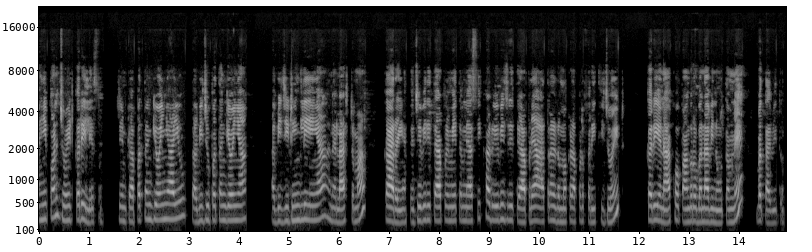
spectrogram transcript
અહીં પણ જોઈન્ટ કરી લેશું. જેમ કે આ પતંગિયો અહીંયા આવ્યું, તો આ બીજું પતંગિયો અહીંયા, આ બીજી ઢીંગલી અહીંયા, અને લાસ્ટમાં કાર અહીંયા. તો જેવી રીતે આપણે મેં તમને આ શીખવાડ્યું એવી જ રીતે આપણે આ ત્રણ રમકડા પણ ફરીથી જોઈન્ટ કરી અને આખો પાંગરો બનાવીને હું તમને બતાવી દઉં.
